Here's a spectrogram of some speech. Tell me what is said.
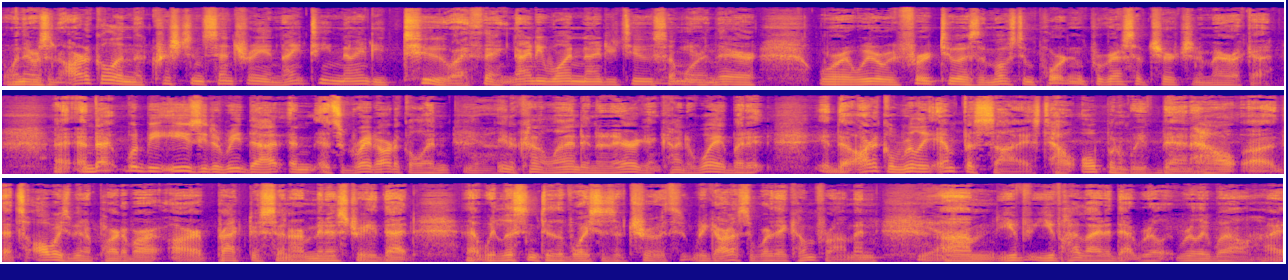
when there was an article in the Christian Century in 1992, I think, 91, 92, somewhere mm-hmm. in there, where we were referred to as the most important progressive church in America. And that would be easy to read that, and it's a great article, and yeah. you know, kind of land in an arrogant kind of way. But it, it, the article really emphasized how open we've been, how uh, that's always been a part of our, our practice and our ministry that that we listen to the voices of truth regardless of where they come from. And yeah. um, you've you've highlighted that really really well. I,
